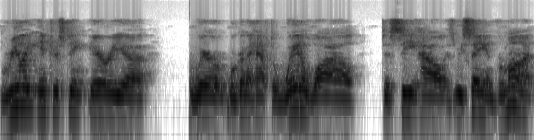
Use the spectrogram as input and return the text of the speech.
really interesting area where we're going to have to wait a while to see how, as we say in Vermont,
